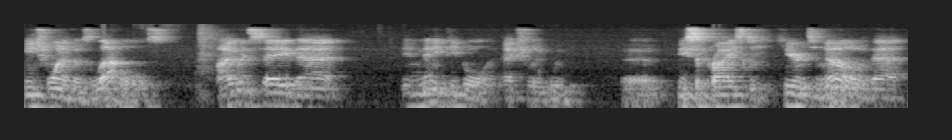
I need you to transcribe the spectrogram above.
each one of those levels, I would say that, and many people actually would uh, be surprised to hear and to know that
